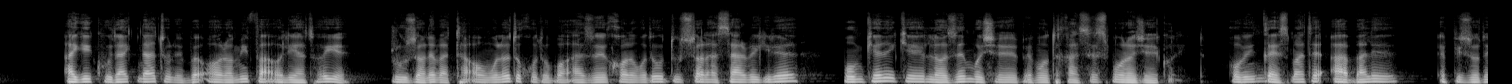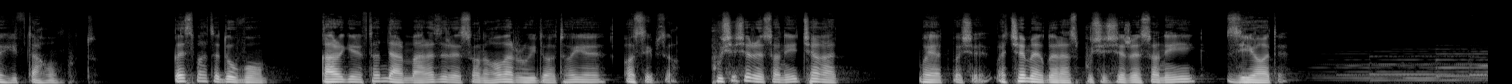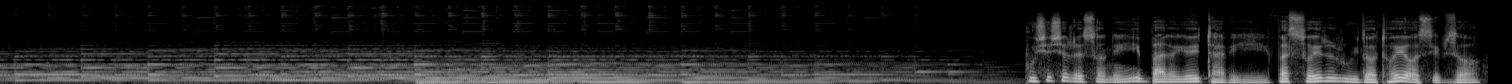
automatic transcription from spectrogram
اگه کودک نتونه به آرامی فعالیت های روزانه و تعاملات خود با اعضای خانواده و دوستان از سر بگیره ممکنه که لازم باشه به متخصص مراجعه کنید. خب این قسمت اول اپیزود 17 هم بود. قسمت دوم قرار گرفتن در معرض رسانه ها و رویدادهای آسیبزا. پوشش رسانه‌ای چقدر باید باشه و چه مقدار از پوشش رسانه‌ای زیاده؟ پوشش رسانه‌ای بلایای طبیعی و سایر رویدادهای آسیبزا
